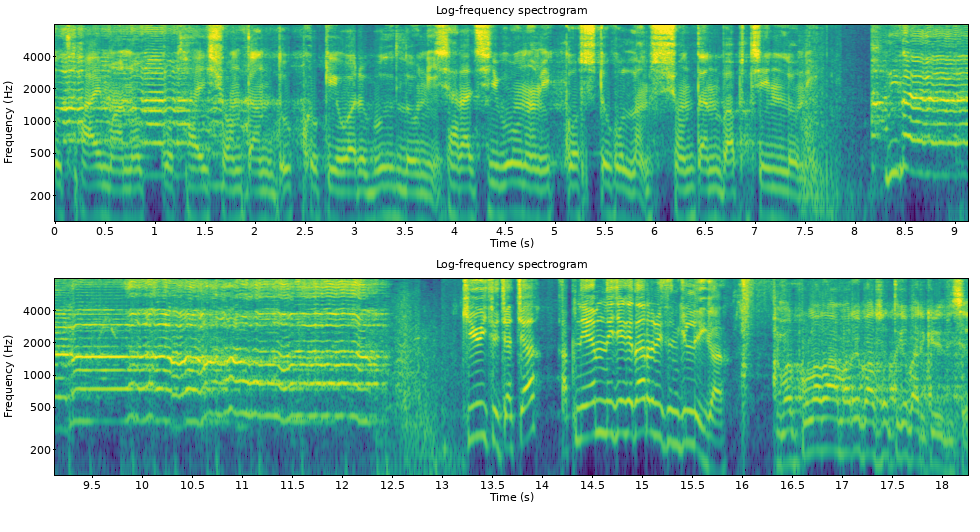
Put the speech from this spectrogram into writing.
কোথায় মানব কোথায় সন্তান দুঃখ কেউ আর বুঝলো নি। সারা জীবন আমি কষ্ট করলাম সন্তান বাপ চিনলো নি। কি হয়েছে চাচা? আপনি এমনি জায়গায় দাঁড়াইছেন কি লেগা? আমার পোলারা আমারে বাসা থেকে বাইর করে দিছে।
